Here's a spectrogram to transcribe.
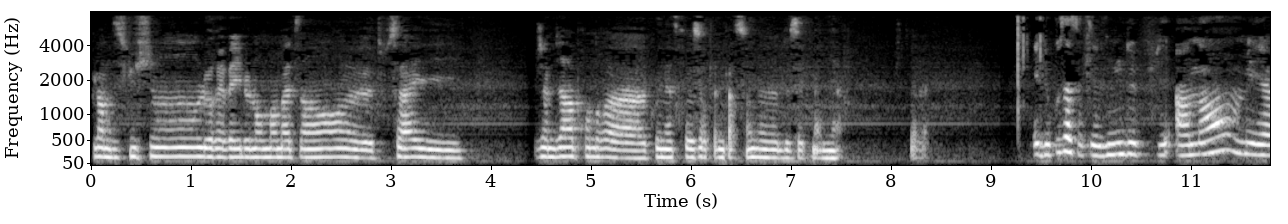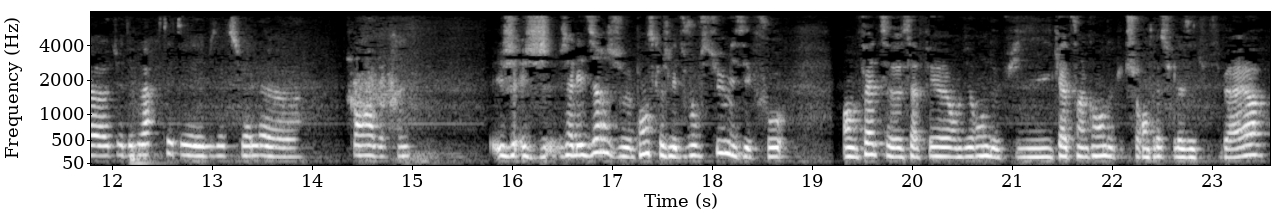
plein de discussions, le réveil le lendemain matin, tout ça. J'aime bien apprendre à connaître certaines personnes de cette manière. Et du coup, ça, t'est venu depuis un an, mais euh, tu as découvert que tu étais bisexuel euh, quand avec qui J'allais dire, je pense que je l'ai toujours su, mais c'est faux. En fait, euh, ça fait environ depuis 4-5 ans, depuis que je suis rentrée sur les études supérieures,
